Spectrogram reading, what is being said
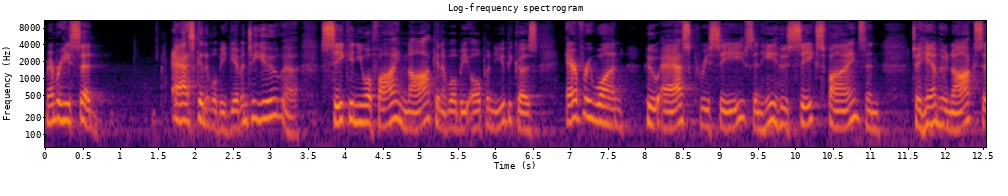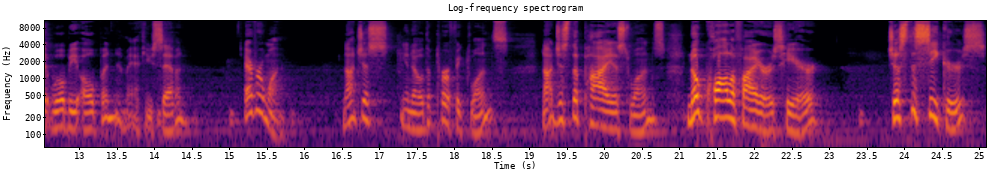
Remember, he said, Ask and it will be given to you. Uh, seek and you will find. Knock and it will be opened to you because everyone who asks receives and he who seeks finds and to him who knocks it will be opened. Matthew 7. Everyone. Not just, you know, the perfect ones, not just the pious ones. No qualifiers here. Just the seekers.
